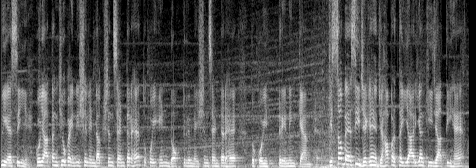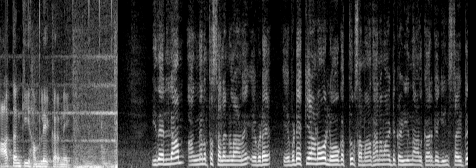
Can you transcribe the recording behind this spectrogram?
भी ऐसे ही हैं कोई आतंकियों का इनिशियल इंडक्शन सेंटर है तो कोई इंडोक्ट्रिनेशन सेंटर है तो कोई ट्रेनिंग कैंप है ये सब ऐसी जगह हैं जहां पर तैयारियां की जाती हैं आतंकी हमले करने की ഇതെല്ലാം അങ്ങനത്തെ സ്ഥലങ്ങളാണ് എവിടെ എവിടെയൊക്കെയാണോ ലോകത്ത് സമാധാനമായിട്ട് കഴിയുന്ന ആൾക്കാർക്ക് എഗെയിൻസ്റ്റ് ആയിട്ട്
